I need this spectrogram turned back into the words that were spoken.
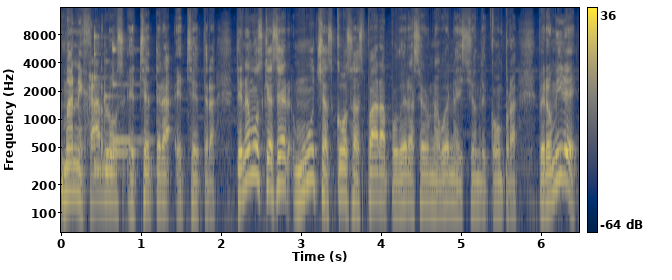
manejarlos, etcétera, etcétera. Tenemos que hacer muchas cosas para poder hacer una buena decisión de compra. Pero mire,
